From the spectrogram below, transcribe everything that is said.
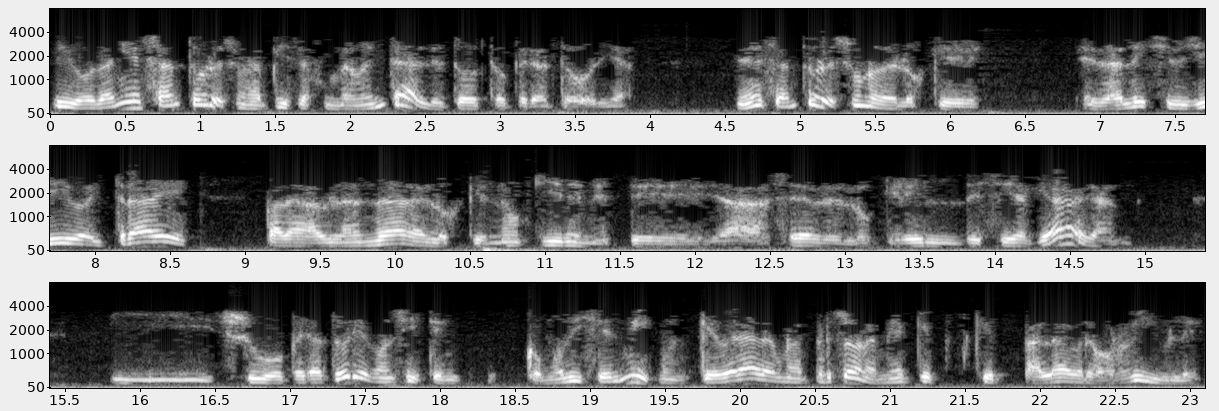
digo Daniel Santoro es una pieza fundamental de toda esta operatoria Daniel Santoro es uno de los que el D'Alessio lleva y trae para ablandar a los que no quieren este, hacer lo que él desea que hagan. Y su operatoria consiste en, como dice él mismo, en quebrar a una persona, mira qué, palabra horrible,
